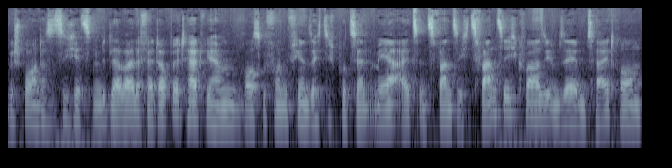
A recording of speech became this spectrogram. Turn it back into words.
gesprochen, dass es sich jetzt mittlerweile verdoppelt hat. Wir haben herausgefunden, 64 Prozent mehr als in 2020 quasi im selben Zeitraum.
